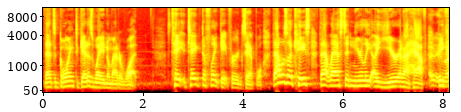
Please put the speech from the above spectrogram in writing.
that's going to get his way no matter what. Take take Deflategate for example. That was a case that lasted nearly a year and a half And because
